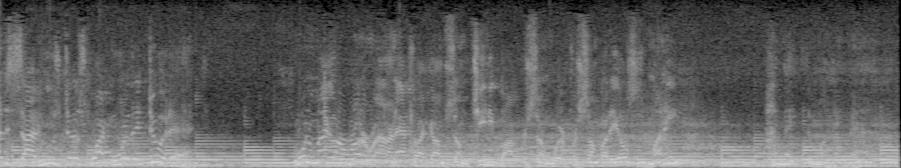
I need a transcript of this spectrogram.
I decide who's does what and where they do it at. What am I going to run around and act like I'm some teeny bopper somewhere for somebody else's money? I make the money, man.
